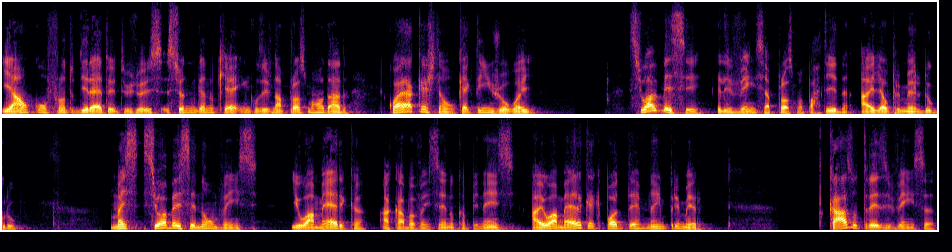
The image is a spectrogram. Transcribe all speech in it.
E há um confronto direto entre os dois, se eu não me engano, que é inclusive na próxima rodada. Qual é a questão? O que é que tem em jogo aí? Se o ABC ele vence a próxima partida, aí ele é o primeiro do grupo. Mas se o ABC não vence e o América acaba vencendo o Campinense, aí o América é que pode terminar em primeiro. Caso o 13 vença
